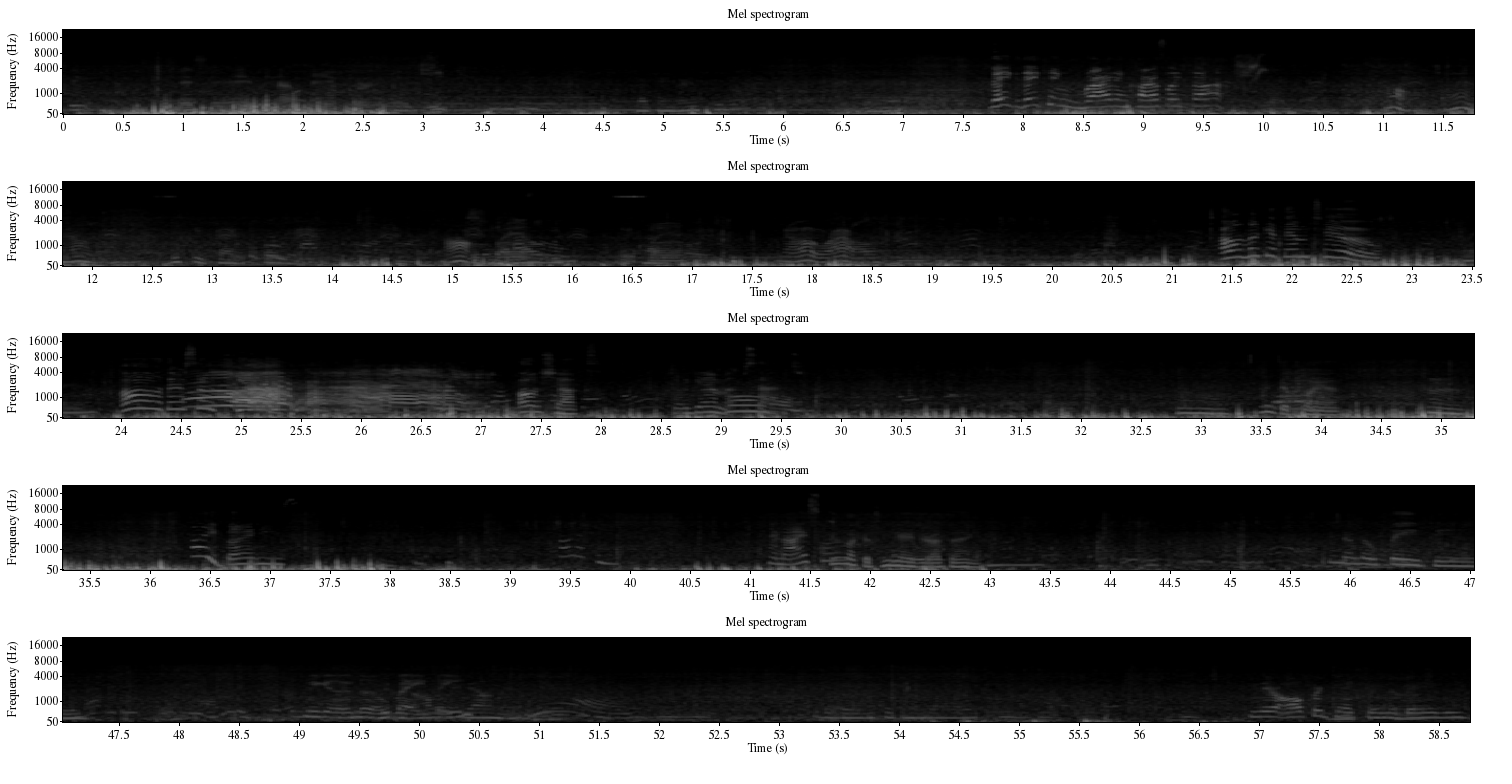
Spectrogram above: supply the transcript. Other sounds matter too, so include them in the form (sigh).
They. They can ride in cars like that? Oh, I didn't know that. Oh. Playing. Oh wow. Oh look at them too. Oh, they're so cute. Oh shucks. Don't get him upset. Mm, I think they're playing. Hmm. Hi buddies. Hi. A nice He's like a teenager, I think. Look at that little baby. Look at the little baby. They're all protecting the baby. You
